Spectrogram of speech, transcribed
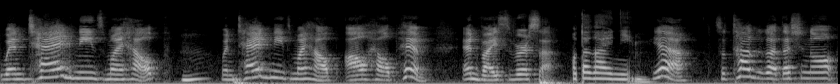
when tag needs my help, when tag needs my help, I'll help him, and vice versa. お互いに。Yeah. So タグが私の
